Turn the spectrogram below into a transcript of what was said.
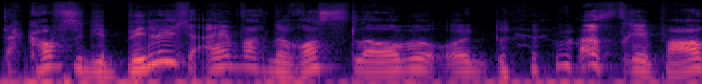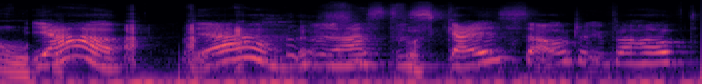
Da kaufst du dir billig einfach eine Rostlaube und machst Reparo. Ja, ja, und hast das geilste Auto überhaupt.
